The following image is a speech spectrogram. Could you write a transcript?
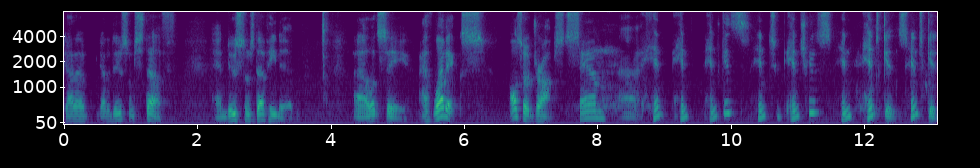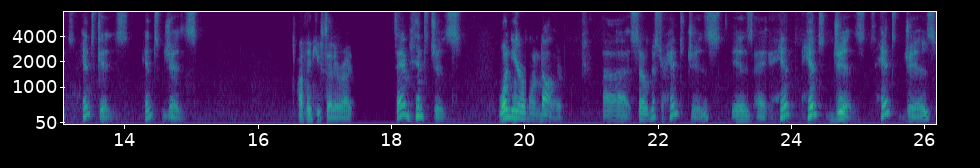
Got to got to do some stuff, and do some stuff." He did. Uh, let's see. Athletics also drops Sam uh, Hint Hint Hentges Hint Hentges Hint Hentges Hentges Hentges Hentges. I think you said it right. Sam Hentges, one year, one dollar. Uh, so Mr. Hentges is a hint hint jizz hint Hentges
